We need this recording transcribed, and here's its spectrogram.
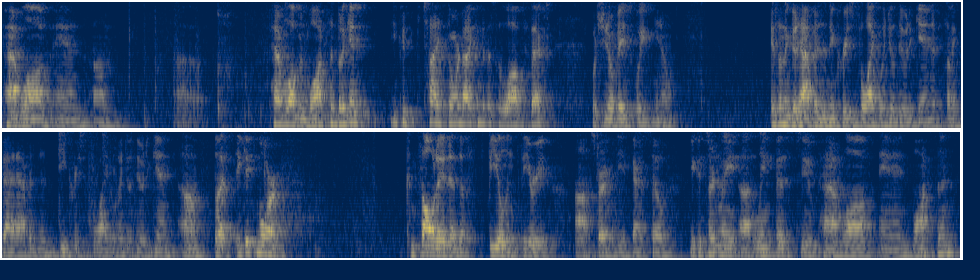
Pavlov and um, uh, Pavlov and Watson. But again, you could tie Thorndike into this, the law of effect, which, you know, basically, you know, if something good happens, it increases the likelihood you'll do it again. If something bad happens, it decreases the likelihood you'll do it again. Um, but it gets more consolidated as a field and theory uh, starting with these guys. So you can certainly uh, link this to Pavlov and Watson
